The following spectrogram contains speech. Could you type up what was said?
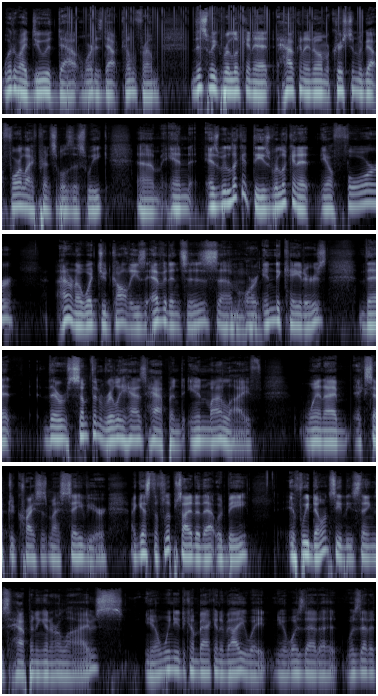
what do I do with doubt and where does doubt come from? This week we're looking at how can I know I'm a Christian. We've got four life principles this week, um, and as we look at these, we're looking at you know four I don't know what you'd call these evidences um, mm-hmm. or indicators that there something really has happened in my life when I accepted Christ as my Savior. I guess the flip side of that would be if we don't see these things happening in our lives, you know, we need to come back and evaluate. You know, was that a was that a,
